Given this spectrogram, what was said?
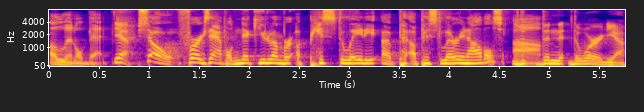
a little bit. Yeah. So, for example, Nick, you remember epistolary, uh, epistolary novels? Um, The the word, yeah.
